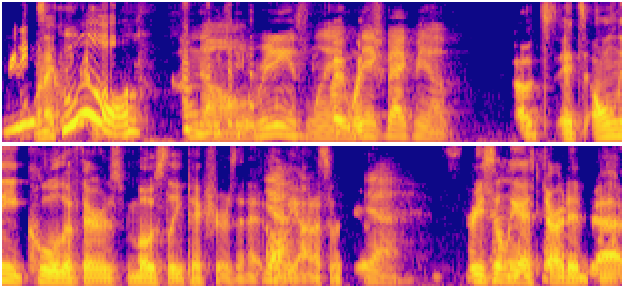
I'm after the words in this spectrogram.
Reading's When I think of- cool. No, reading is lame. Wait, which- Nick, back me up. Oh, it's it's only cool if there's mostly pictures in it. Yeah. I'll be honest with you. Yeah, Recently, I started uh,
